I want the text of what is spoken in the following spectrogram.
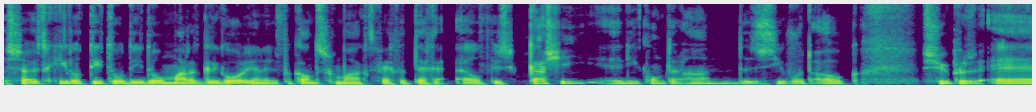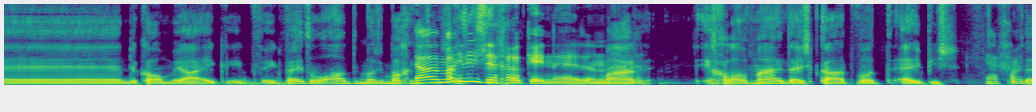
70 kilo titel die door Mark Gregorian vakant is gemaakt, vechten tegen Elvis Kashi. Eh, Die komt eraan. Dus die wordt ook super. En er komen, ja, ik, ik, ik weet wel aan, maar ik mag, Ja, niet mag je niet zeggen, oké, nee. Dan, Maar geloof mij, deze kaart wordt episch. ja, gaan we deze-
